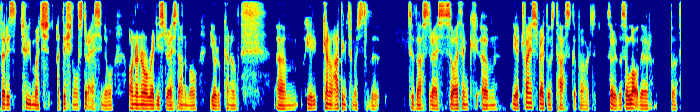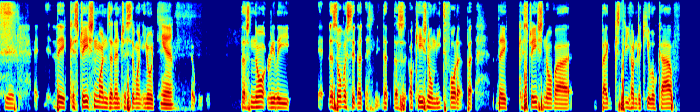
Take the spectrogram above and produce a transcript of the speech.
that is too much additional stress. You know, on an already stressed animal, you're kind of um, you're kind of adding too much to the to that stress. So I think um, yeah, try and spread those tasks apart. Sorry, there's a lot there, but yeah, the castration one's an interesting one. You know, yeah, there's not really. There's obviously that, that there's occasional need for it, but the castration of a big 300 kilo calf,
